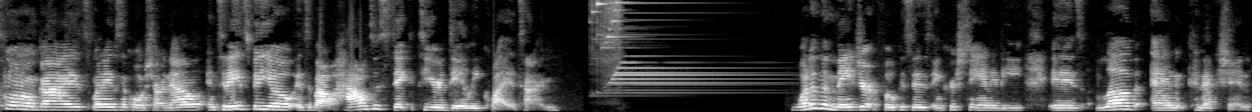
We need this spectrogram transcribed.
going on guys? My name is Nicole Charnel and today's video is about how to stick to your daily quiet time. One of the major focuses in Christianity is love and connection,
